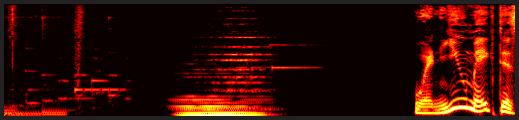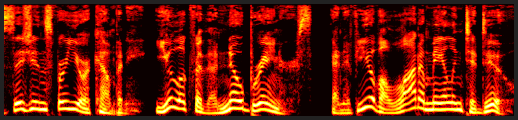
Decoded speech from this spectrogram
When you make decisions for your company, you look for the no-brainers. And if you have a lot of mailing to do,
